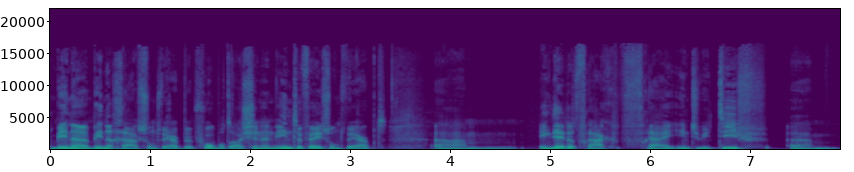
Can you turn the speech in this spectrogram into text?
binnen, binnen grafisch ontwerp, bijvoorbeeld als je een interface ontwerpt, um, ik deed dat vaak vrij intuïtief. Um,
